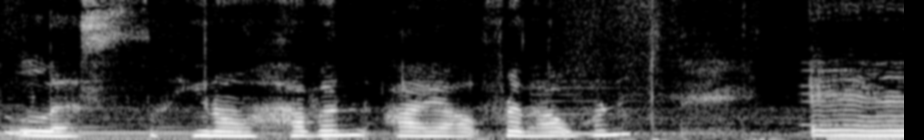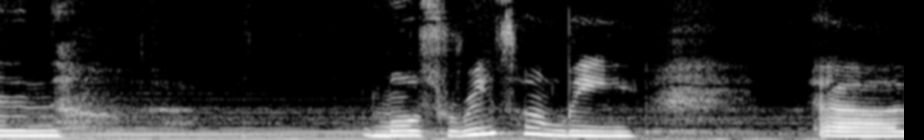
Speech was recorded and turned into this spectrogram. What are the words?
let's, you know, have an eye out for that one. And most recently, uh,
